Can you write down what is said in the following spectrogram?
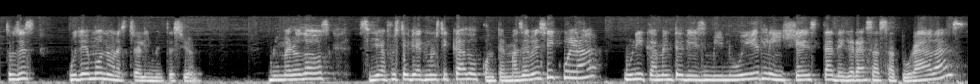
Entonces, cuidemos nuestra alimentación. Número dos, si ya fuiste diagnosticado con temas de vesícula, únicamente disminuir la ingesta de grasas saturadas,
